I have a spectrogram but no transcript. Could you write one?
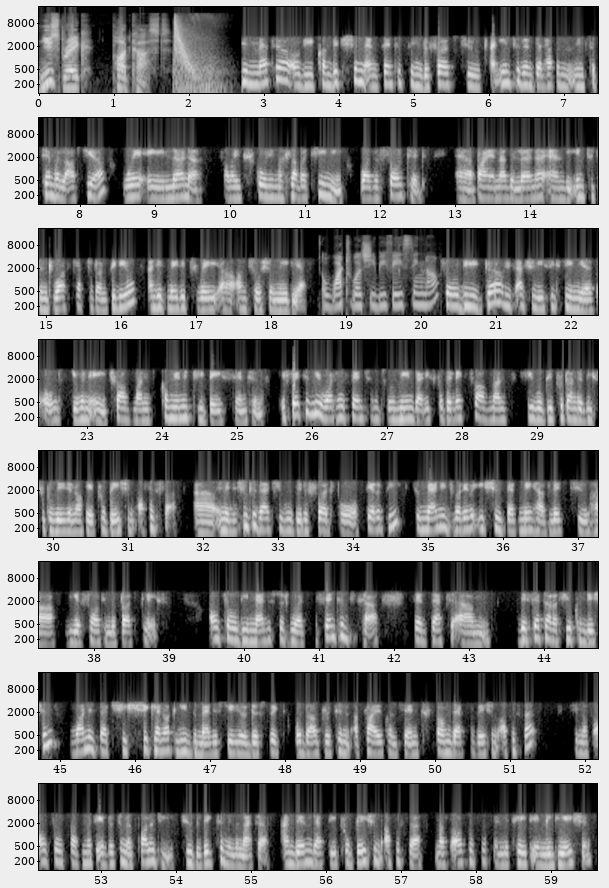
Newsbreak podcast. The matter of the conviction and sentencing refers to an incident that happened in September last year where a learner from a school in Mahlabathini was assaulted uh, by another learner and the incident was captured on video and it made its way uh, on social media. What will she be facing now? So the girl is actually 16 years old, given a 12-month community-based sentence. Effectively, what her sentence will mean that is for the next 12 months, she will be put under the supervision of a probation officer. Uh, in addition to that, she will be referred for therapy to manage whatever issues that may have led to her the assault in the first place. Also, the magistrate who had sentenced her said that um, they set out a few conditions. One is that she, she cannot leave the magisterial district without written a prior consent from that probation officer. She must also submit a written apology to the victim in the matter, and then that the probation officer must also facilitate a mediation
